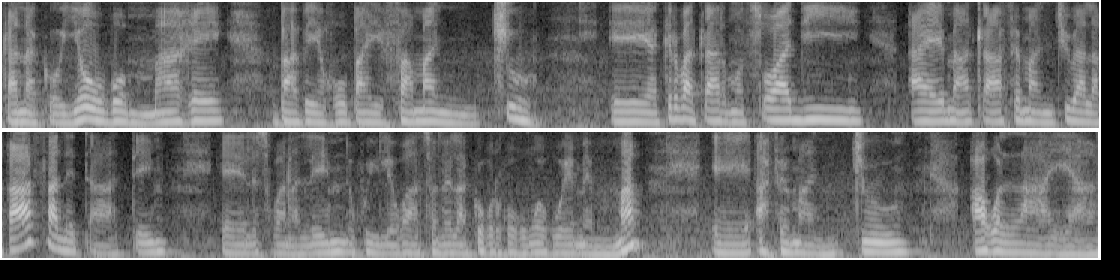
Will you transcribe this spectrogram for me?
ka nako yeo bommage ba bego ba e fa mantšu ee a ke re batla re motswadi a eme a tla fe mantši bjale ga a sa ne tate um eh, lesogana le go ile go a tshwanela ke gore go gongwe go eme mma um a fe mantšu a go laya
